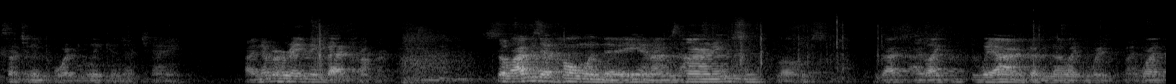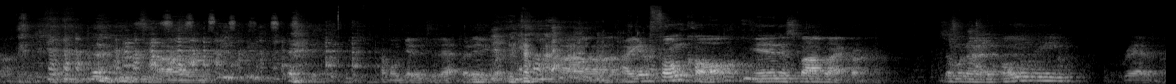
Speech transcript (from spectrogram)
such an important link in that chain. I never heard anything back from her. So I was at home one day and I was ironing some clothes. I, I like the way I iron better than I like the way my wife irons. Um, I won't get into that, but anyway. Uh, I get a phone call and it's Bob Blackburn, someone I had only read about.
